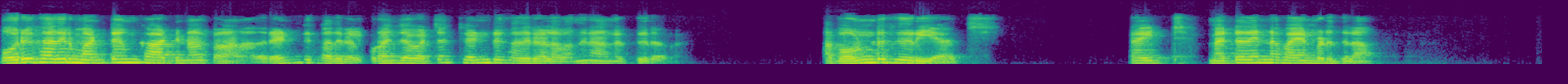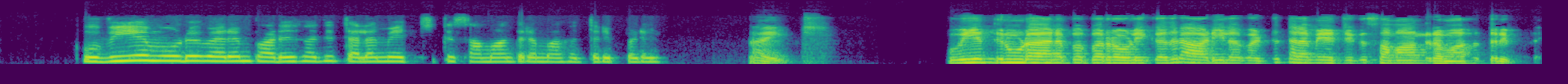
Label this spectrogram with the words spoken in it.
ஒரு கதிர் மட்டும் காட்டினா காணாது. ரெண்டு கதிர்கள் குறைஞ்சபட்சம் ரெண்டு கதிர்களை வந்து நாங்க கீறவன் அப்ப ஒன்று கீறியாச்சு. ரைட் மற்றது என்ன பயன்படுத்தலாம்? குவிய மூடு வரும் படுகதிர் தலைமையச்சுக்கு சமாந்தரமாக திரைப்படை ரைட் குவியத்தினூட அனுப்பப்படுற ஒளிக்கதிர் ஆடியில பட்டு தலைமையச்சுக்கு சமாந்தரமாக திருப்பி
